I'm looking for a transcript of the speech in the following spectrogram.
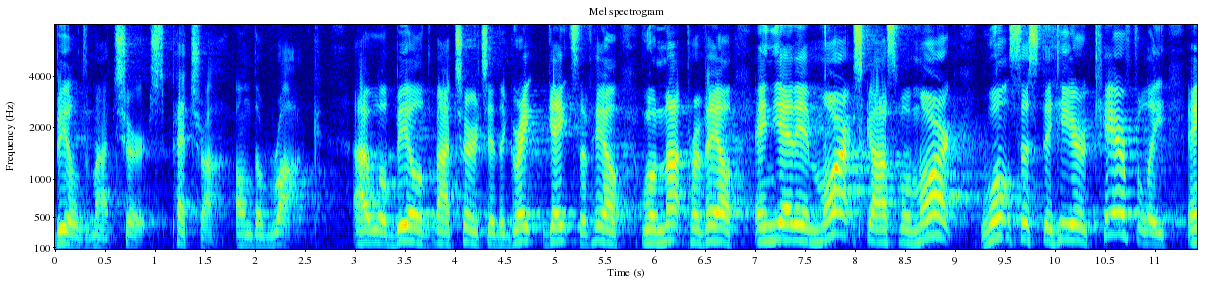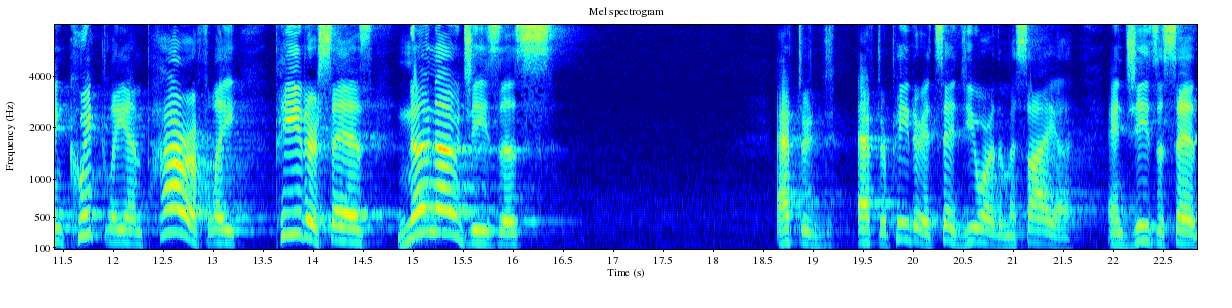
build my church, Petra, on the rock. I will build my church, and the great gates of hell will not prevail. And yet, in Mark's gospel, Mark wants us to hear carefully and quickly and powerfully. Peter says, No, no, Jesus. After, after Peter had said, You are the Messiah, and Jesus said,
